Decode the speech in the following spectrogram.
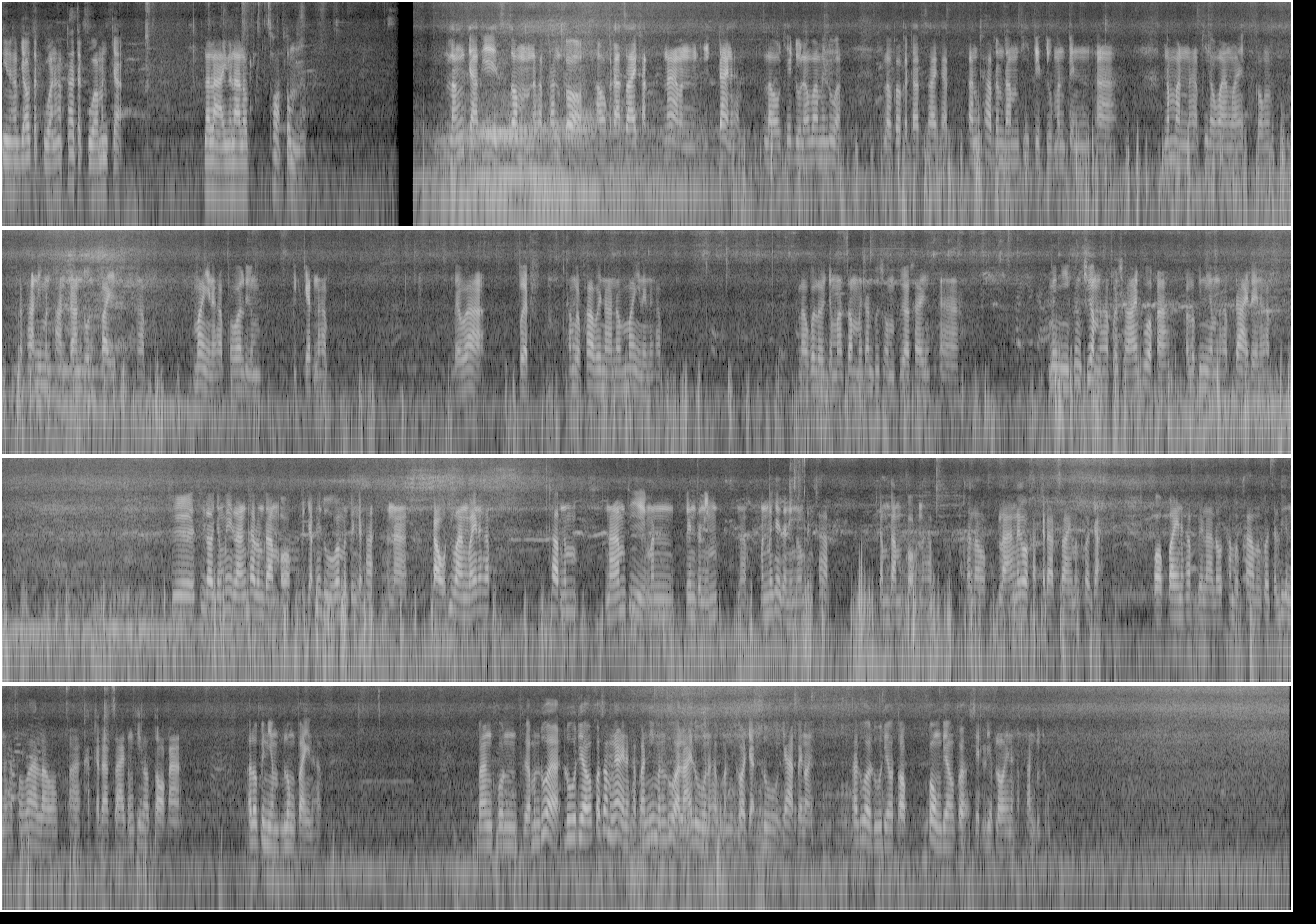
นี่นะครับอย่าเอาตะกัวนะครับ ถ้าตะกัวมันจะละลายเวลาเราทอดต้มนะครับ หลังจากที่ซ่อมนะครับ ท่านก็เอากระดาษทรายขัดหน้ามันอีกได้นะครับ เราเช็คดูแล้วว่าไม่รั่ว เราก็กระดาษทรายขัด อันคาบดำๆที่ติดอยู่มันเป็นอ่าน้ำมันนะครับที่เราวางไว้กองกระทะนี้มันผ่านการโดนไฟนะครับไหม้นะครับ เพราะว่าลืมปิดแก๊สนะครับแบบว่าเปิดทำกับข้าวไว้นานแล้วไหม้เลยนะครับ เราก็เลยจะมาซ่อมให้ท่านผู้ชมเผื่อใครอ่า ไม่มีเครื่องเชื่อมนะครับ ก็ใช้พวกอ่าอลูมิเนียมนะครับได้เลยนะครับ คือที่เรายังไม่ล้างคราบดำๆออกอยากให้ดูว่ามันเป็นกระทะนาเก่าที่วางไว้นะครับคราบน้ำน้ำที่มันเป็นสนิมนะครับ มันไม่ใช่สนิมนะมันเป็นคราบดำๆเกาะนะครับ ถ้าเราล้างแล้วก็ขัดกระดาษทรายมันก็จะ ออกไปนะครับ เวลาเราทำกับข้าวมันก็จะลื่นนะครับ เพราะว่าเราขัดกระดาษทรายตรงที่เราตอกอ่าอลูมิเนียมลงไปนะครับ บางคนเผื่อมันรั่วรูเดียวก็ซ่อมง่ายนะครับ อันนี้มันรั่วหลายรูนะครับ มันก็จะดูยากไปหน่อย ถ้ารั่วรูเดียวตอกโป้งเดียวก็เสร็จเรียบร้อยนะครับท่านผู้ชม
